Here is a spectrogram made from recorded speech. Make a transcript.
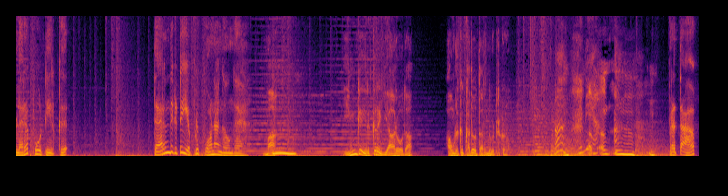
உள்ளுக்குள்ளர பூட்டிருக்கு திறந்துகிட்டு எப்படி போனாங்க அவங்க? மா இங்க இருக்கிற யாரோ தான் அவங்களுக்கு கதவு திறந்து விட்டுருக்கணும். பிரதாப்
